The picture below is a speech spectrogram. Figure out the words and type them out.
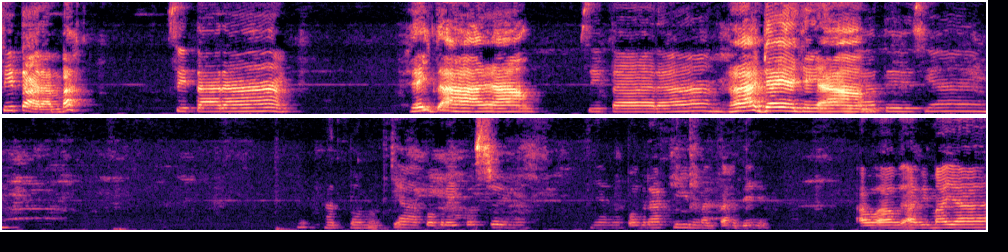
સીતારામ બા. સીતારામ. સીતારામ. સીતારામ. હા જય જયા શ્યામ. હાથ પગમાં ક્યાં પગ રાખ્યો છે જોઈને ત્યાં પગ રાખીને મારી પાસે આવ- આવી માયા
